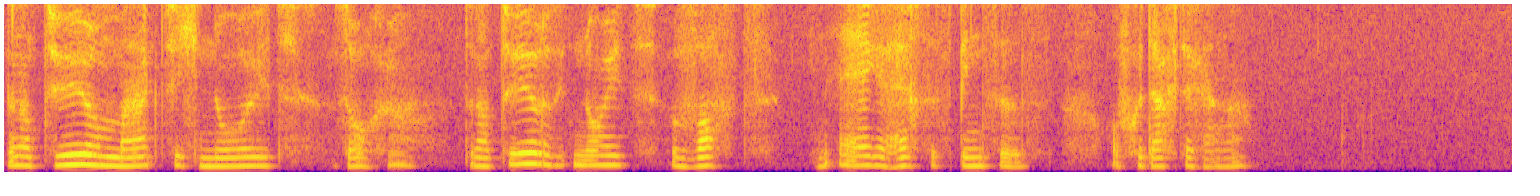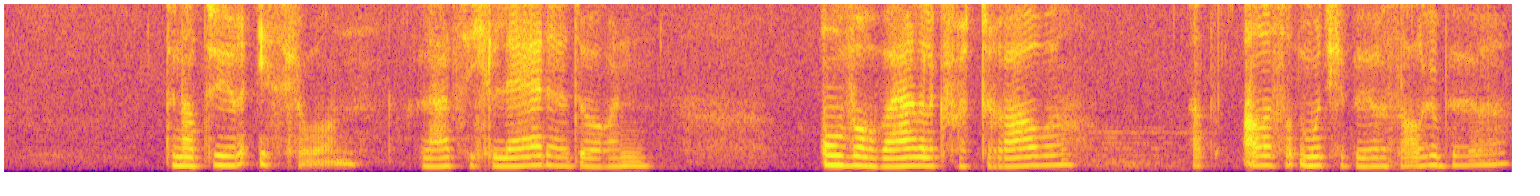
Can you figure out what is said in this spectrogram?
De natuur maakt zich nooit zorgen. De natuur zit nooit vast in eigen hersenspinsels of gedachtegangen. De natuur is gewoon, laat zich leiden door een onvoorwaardelijk vertrouwen dat alles wat moet gebeuren zal gebeuren.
